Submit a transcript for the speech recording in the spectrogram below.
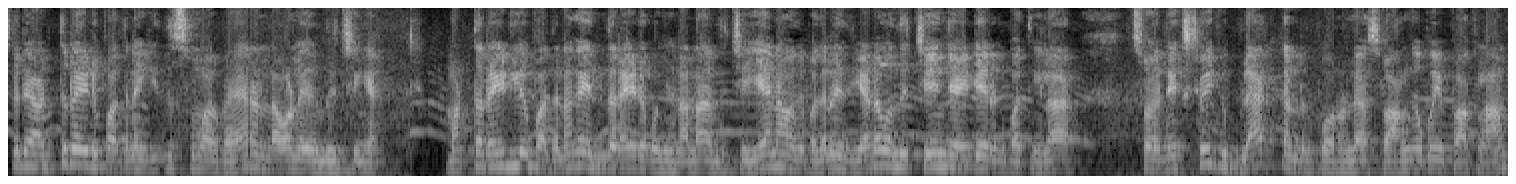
சரி அடுத்த ரைடு பார்த்தீங்கன்னா இது சும்மா வேறு லெவலில் இருந்துச்சுங்க. மற்ற ரைட்லேயும் பார்த்தீங்கன்னா இந்த ரைடு கொஞ்சம் நல்லா இருந்துச்சு. ஏன்னா வந்து பார்த்தீங்கன்னா இந்த இடம் வந்து சேஞ்ச் ஆகிட்டே இருக்குது பார்த்தீங்களா? So next week black thunder போகிறோம்ல ஸோ அங்கே போய் பார்க்கலாம்.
